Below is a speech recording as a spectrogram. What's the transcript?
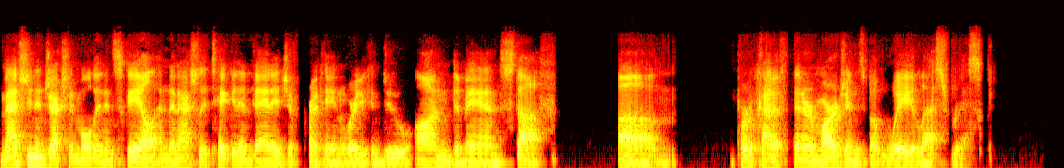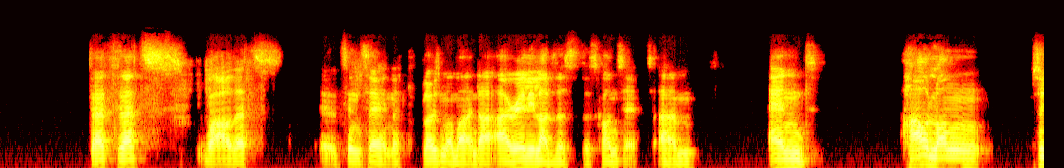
matching injection molding and scale, and then actually taking advantage of printing where you can do on demand stuff um, for kind of thinner margins, but way less risk. That's that's wow, that's it's insane. It blows my mind. I, I really love this this concept. Um, and how long? So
